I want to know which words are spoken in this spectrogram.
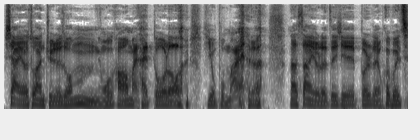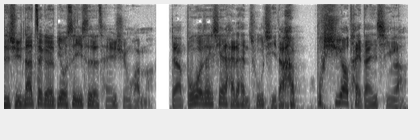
下游突然觉得说，嗯，我好像买太多了哦，又不买了。那上游的这些 burden 会不会持续？那这个又是一次的产业循环嘛？对啊。不过这现在还在很初期，大家不需要太担心啦。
